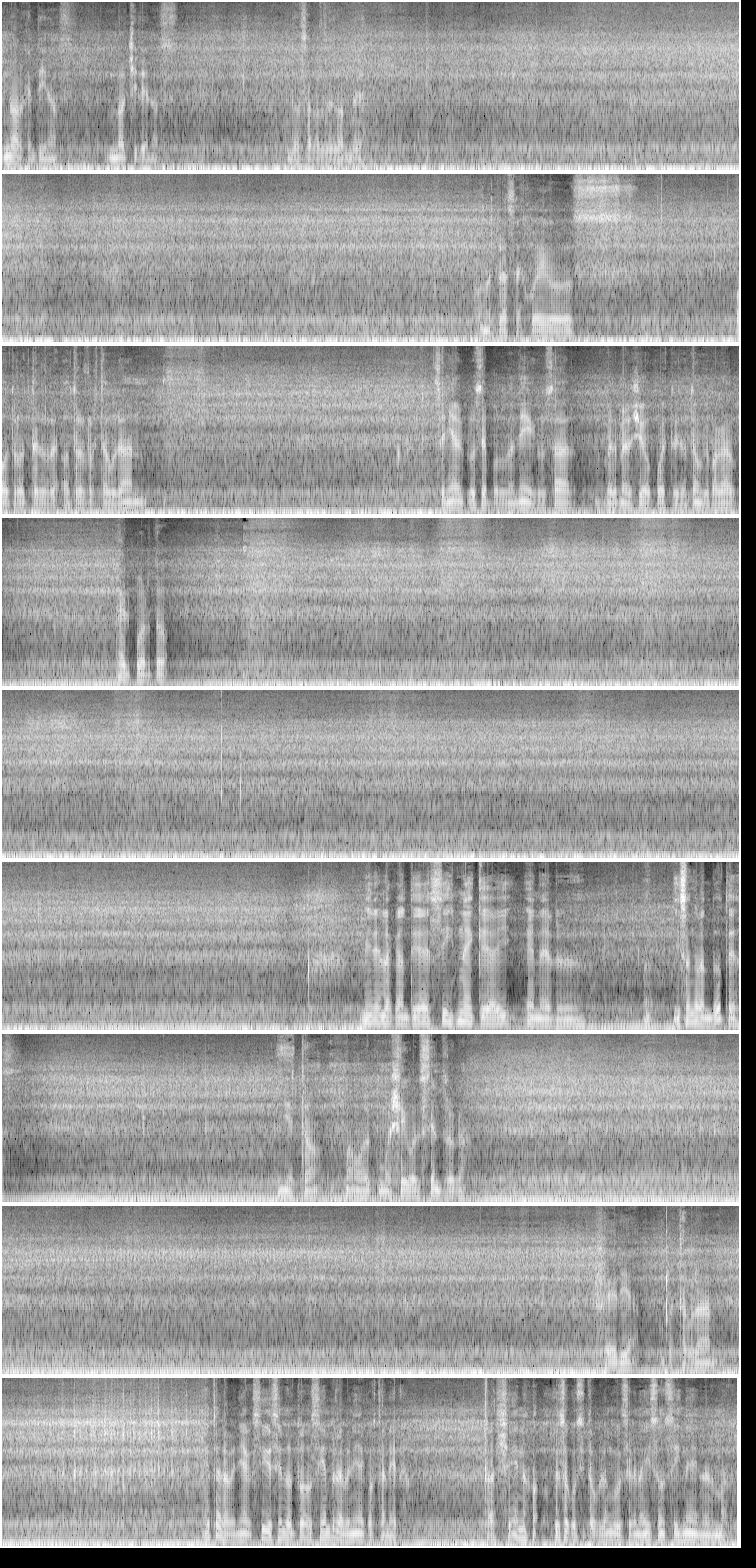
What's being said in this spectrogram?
no argentinos, no chilenos. No saber de dónde. Plaza de juegos, otro otro restaurante. Señal el cruce por donde tiene que cruzar, me lo llevo puesto y lo tengo que pagar. El puerto. Miren la cantidad de cisne que hay en el... Y son grandotes. Y esto, vamos a ver cómo llego al centro acá. Feria, restaurante. Esta es la avenida, sigue siendo todo siempre la avenida costanera. Está lleno, esos cositos blancos que se ven ahí son cisnes en el mar.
